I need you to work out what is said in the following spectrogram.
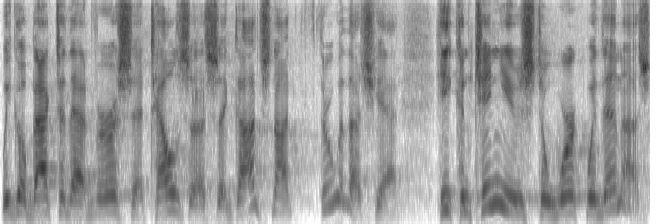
We go back to that verse that tells us that God's not through with us yet. He continues to work within us.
